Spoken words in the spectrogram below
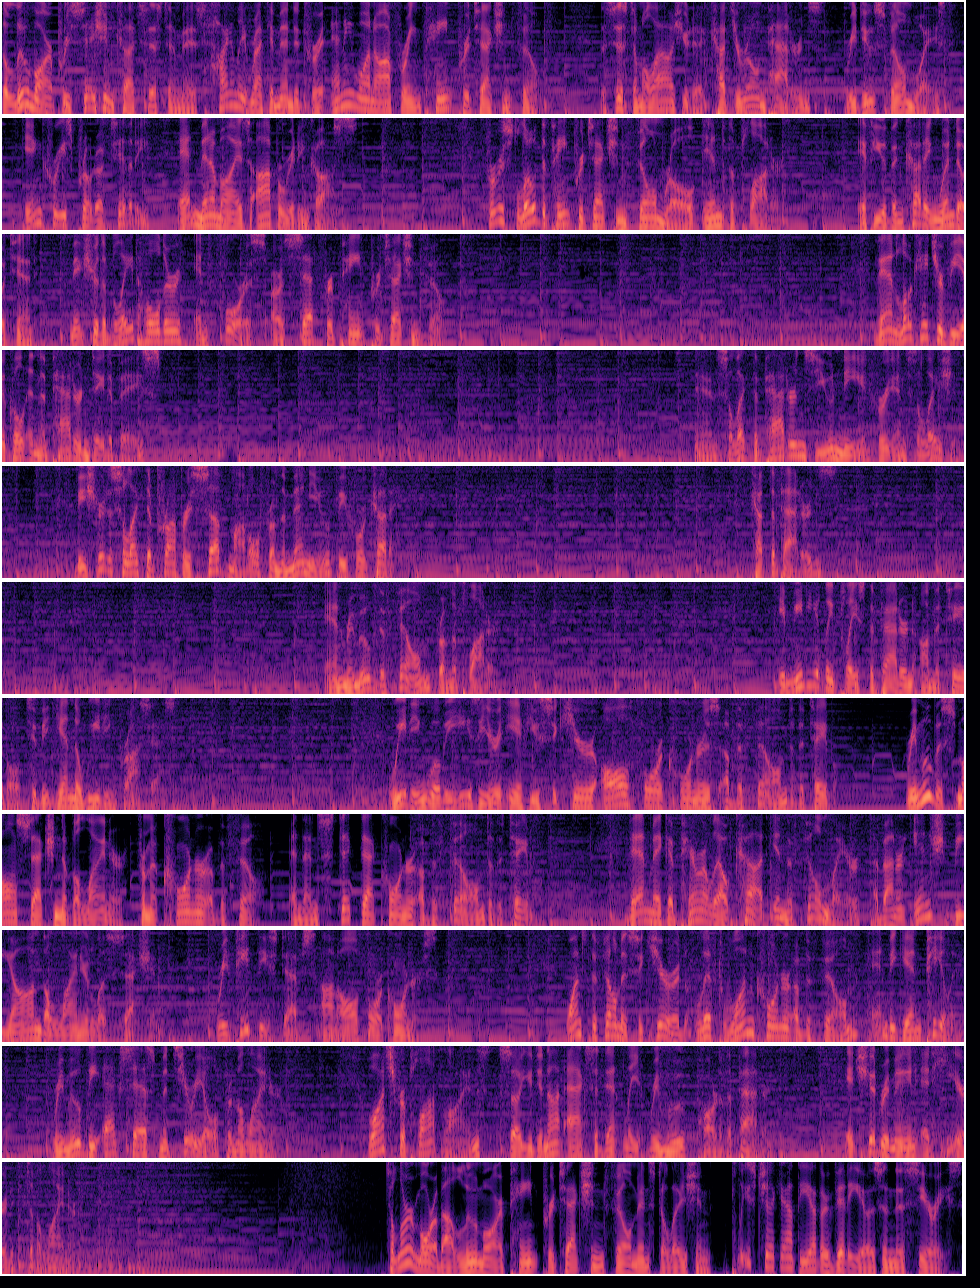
The LLumar Precision Cut system is highly recommended for anyone offering paint protection film. The system allows you to cut your own patterns, reduce film waste, increase productivity, and minimize operating costs. First, load the paint protection film roll into the plotter. If you have been cutting window tint, make sure the blade holder and force are set for paint protection film. Then locate your vehicle in the pattern database and select the patterns you need for installation. Be sure to select the proper submodel from the menu before cutting. Cut the patterns and remove the film from the plotter. Immediately place the pattern on the table to begin the weeding process. Weeding will be easier if you secure all four corners of the film to the table. Remove a small section of the liner from a corner of the film and then stick that corner of the film to the table. Then make a parallel cut in the film layer about an inch beyond the linerless section. Repeat these steps on all four corners. Once the film is secured, lift one corner of the film and begin peeling. Remove the excess material from the liner. Watch for plot lines so you do not accidentally remove part of the pattern. It should remain adhered to the liner. To learn more about LLumar paint protection film installation, please check out the other videos in this series.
